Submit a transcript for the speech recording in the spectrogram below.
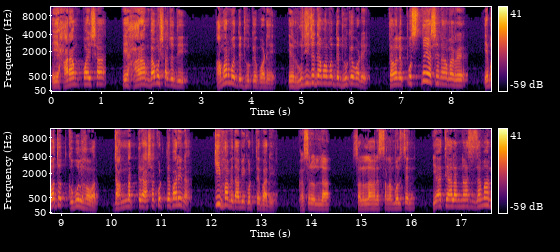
এই হারাম পয়সা, এই হারাম ব্যবসা যদি আমার মধ্যে ঢুকে পড়ে এর রুজি যদি আমার মধ্যে ঢুকে পড়ে তাহলে প্রশ্নই আসে না আমার, এবাদত কবুল হওয়ার। জান্নাতের আশা করতে পারি না, কীভাবে দাবি করতে পারি? রসুল্লাহ সাল্লাহ সাল্লাম বলছেন, ইয়াতে আলান্নাস জামান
